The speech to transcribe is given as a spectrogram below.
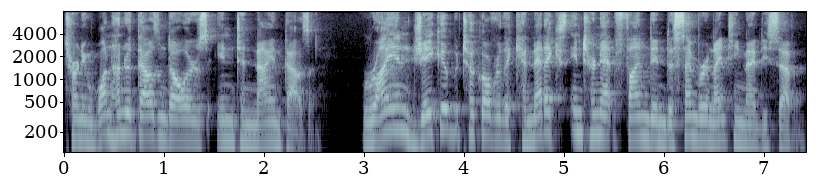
turning $100,000 into 9,000. Ryan Jacob took over the Kinetics Internet Fund in December 1997.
